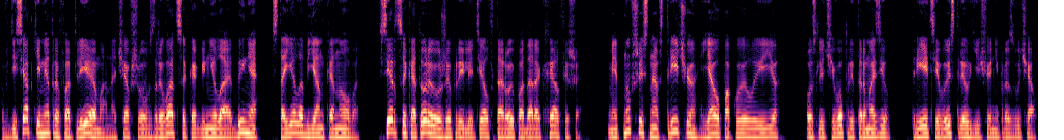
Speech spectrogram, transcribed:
В десятке метров от Лиама, начавшего взрываться, как гнилая дыня, стояла Бьянка Нова, в сердце которой уже прилетел второй подарок Хелфиша. Метнувшись навстречу, я упокоил ее, после чего притормозил. Третий выстрел еще не прозвучал.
